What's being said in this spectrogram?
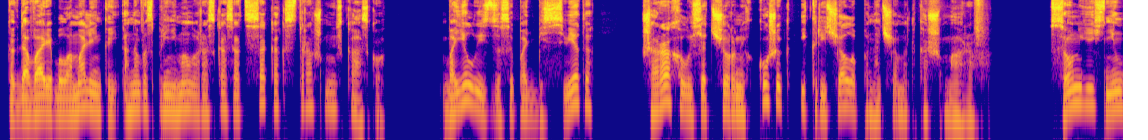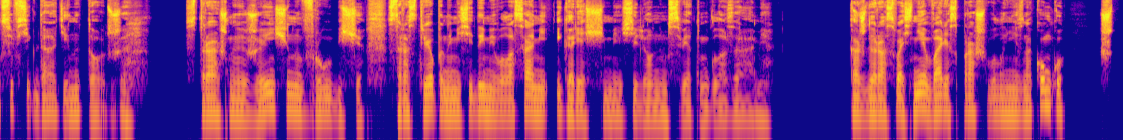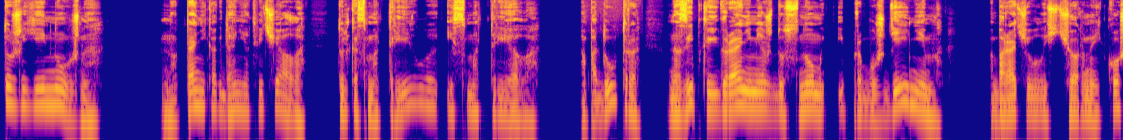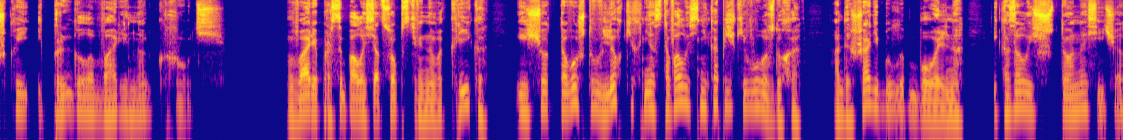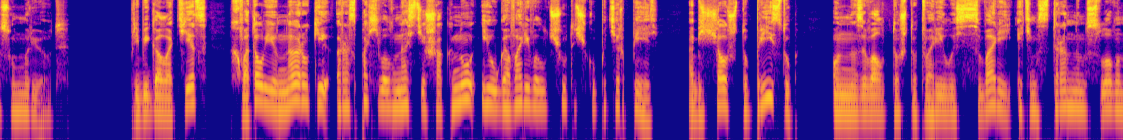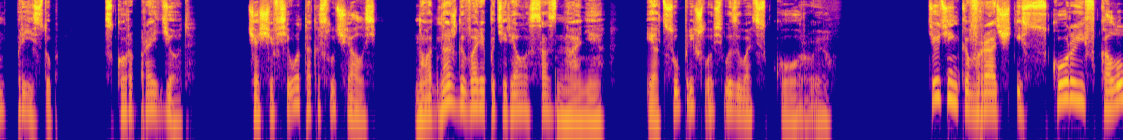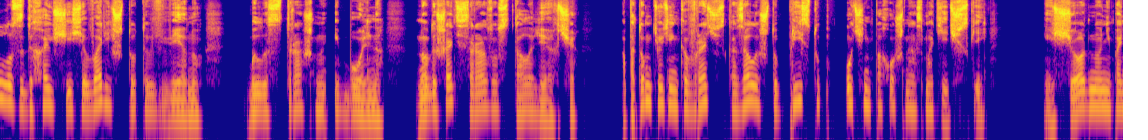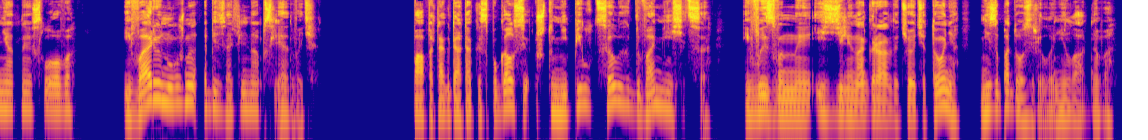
Когда Варя была маленькой, она воспринимала рассказ отца как страшную сказку. Боялась засыпать без света, шарахалась от черных кошек и кричала по ночам от кошмаров. Сон ей снился всегда один и тот же. Страшная женщина в рубище с растрепанными седыми волосами и горящими зеленым светом глазами. Каждый раз во сне Варя спрашивала незнакомку, что же ей нужно. Но та никогда не отвечала, только смотрела и смотрела. А под утро на зыбкой грани между сном и пробуждением оборачивалась черной кошкой и прыгала Варе на грудь. Варя просыпалась от собственного крика и еще от того, что в легких не оставалось ни капельки воздуха, а дышать было больно — и казалось, что она сейчас умрет. Прибегал отец, хватал ее на руки, распахивал Насте окно и уговаривал чуточку потерпеть. Обещал, что приступ, он называл то, что творилось с Варей, этим странным словом «приступ», скоро пройдет. Чаще всего так и случалось. Но однажды Варя потеряла сознание, и отцу пришлось вызывать скорую. Тетенька-врач из скорой вколола задыхающейся Варе что-то в вену. Было страшно и больно, но дышать сразу стало легче. А потом тетенька-врач сказала, что приступ очень похож на астматический. Еще одно непонятное слово. И Варю нужно обязательно обследовать. Папа тогда так испугался, что не пил целых два месяца, и вызванная из Зеленограда тетя Тоня не заподозрила неладного.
